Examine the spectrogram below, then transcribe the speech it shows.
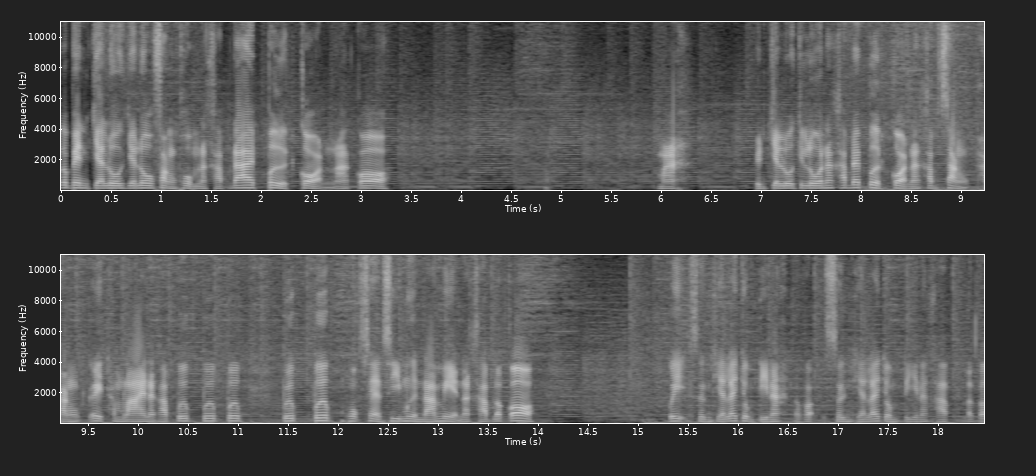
ก็เป็นแกโลแกโลฝั่งผมนะครับ ได้เปิดก่อนนะก็ มาเป็นแกโลแกโลนะครับได้เปิดก่อนนะครับสั่งพังเอ้ยทำลายนะครับปึ๊บปึ๊บปึ๊บปึ๊บปึ๊บหกแสนสี่หมื่นดาเมจนะครับแล้วก็เว้ยเซิงเทียนไล่โจมตีนะแล้วก็เซิงเทียนไล่โจมตีนะครับแล้วก็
